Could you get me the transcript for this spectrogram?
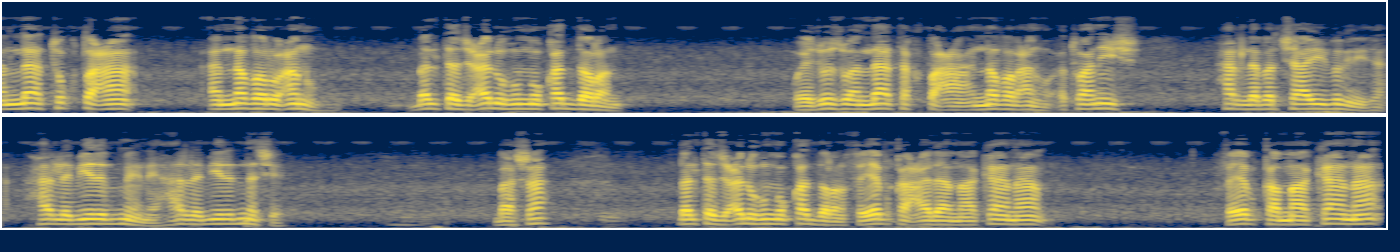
أن لا تقطع النظر عنه بل تجعله مقدرا. ويجوز أن لا تقطع النظر عنه. أتوانيش؟ هر لبرشاوي بقريتها هر لبير بمينه هر لبير نشي باشا بل تجعله مقدرا فيبقى على ما كان فيبقى ما كان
